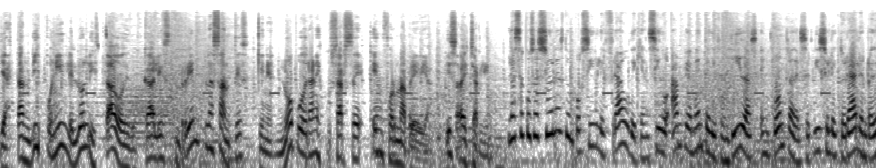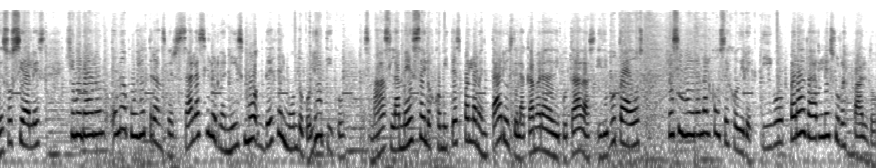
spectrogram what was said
ya están disponibles los listados de vocales reemplazantes quienes no podrán excusarse en forma previa. Isabel Charlín. Las acusaciones de un posible fraude que han sido ampliamente difundidas en contra del servicio electoral en redes sociales generaron un apoyo transversal hacia el organismo desde el mundo político. Es más, la mesa y los comités parlamentarios de la Cámara de Diputadas y Diputados recibieron al Consejo Directivo para darle su respaldo.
